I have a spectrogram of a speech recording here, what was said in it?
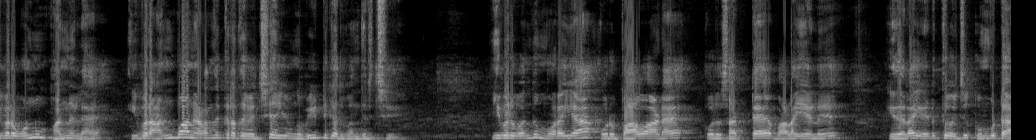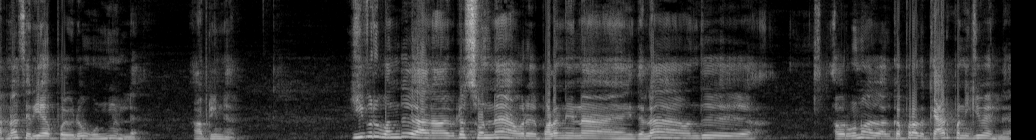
இவரை ஒன்றும் பண்ணலை. இவர் அன்பாக நடந்துக்கிறத வச்சு இவங்க வீட்டுக்கு அது வந்துருச்சு. இவர் வந்து முறையாக ஒரு பாவாடை ஒரு சட்டை வளையல் இதெல்லாம் எடுத்து வச்சு கும்பிட்டாருன்னா சரியாக போயிடும் ஒன்றும் இல்லை அப்படின்னார். இவர் வந்து நான் இவர்கிட்ட சொன்னேன் அவர் பழனினா இதெல்லாம் வந்து அவர் ஒன்றும் அது அதுக்கப்புறம் அதை கேர் பண்ணிக்கவே இல்லை.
